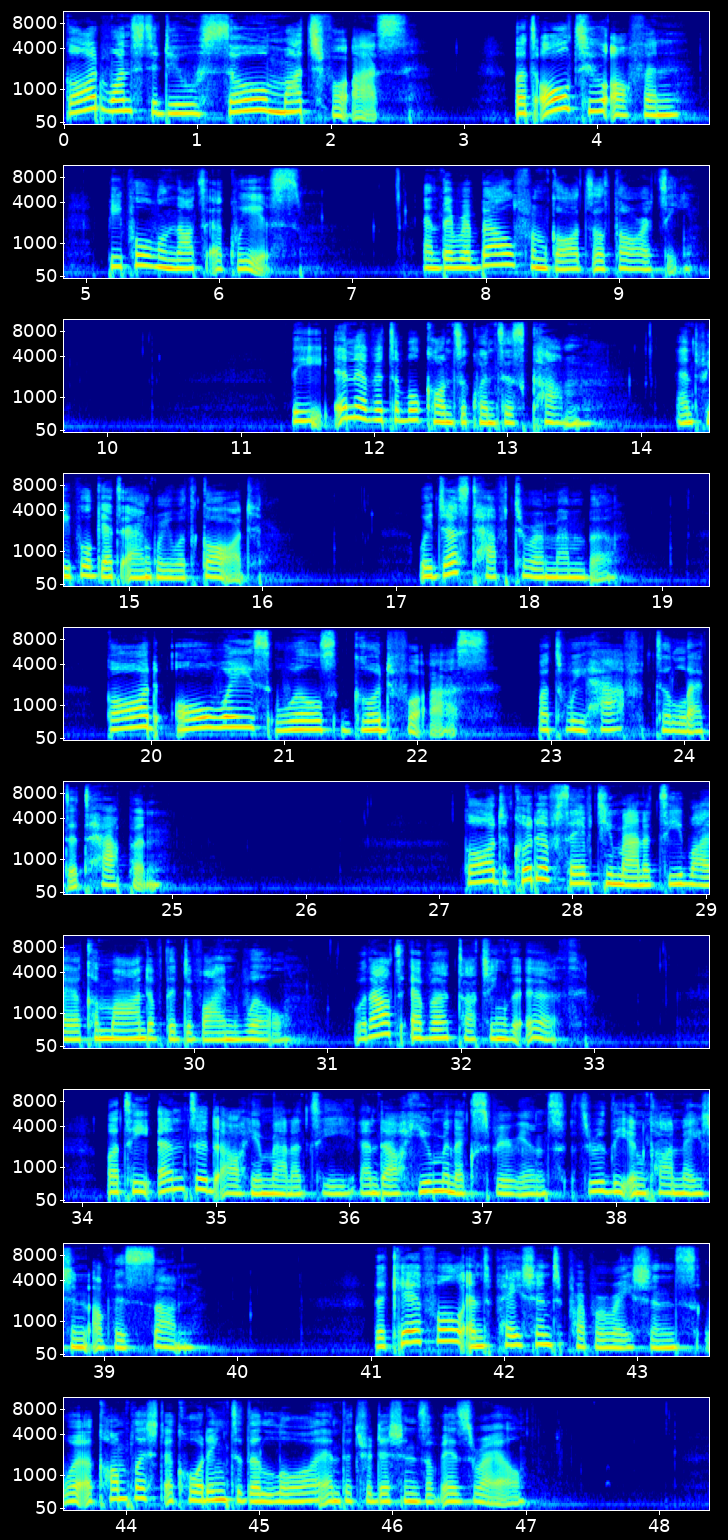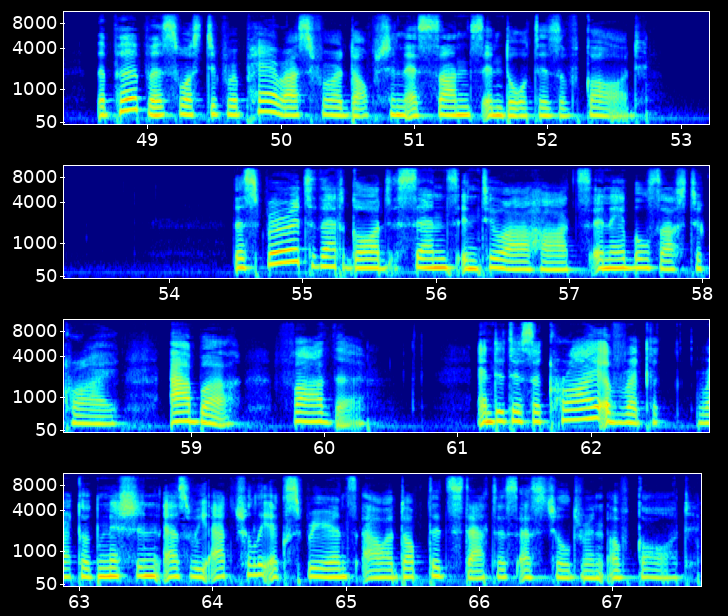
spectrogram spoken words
God wants to do so much for us but all too often, people will not acquiesce, and they rebel from God's authority. The inevitable consequences come, and people get angry with God. We just have to remember God always wills good for us, but we have to let it happen. God could have saved humanity by a command of the divine will, without ever touching the earth but he entered our humanity and our human experience through the incarnation of his Son. The careful and patient preparations were accomplished according to the law and the traditions of Israel. The purpose was to prepare us for adoption as sons and daughters of God. The Spirit that God sends into our hearts enables us to cry, Abba, Father. And it is a cry of rec- recognition as we actually experience our adopted status as children of God.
